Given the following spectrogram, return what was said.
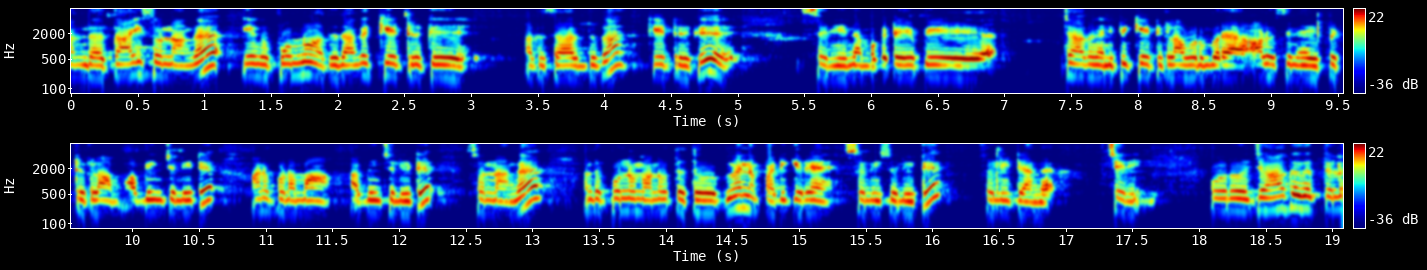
அந்த தாய் சொன்னாங்க எங்க பொண்ணும் அதுதாங்க கேட்டிருக்கு. அது சார்ந்து தான் கேட்டிருக்கு. சரி நம்ம கிட்ட எப்படி ஜாதகம் அனுப்பி கேட்டுக்கலாம் ஒரு முறை ஆலோசனை பெற்றுக்கலாம் அப்படின்னு சொல்லிட்டு அனுப்பணுமா அப்படின்னு சொல்லிட்டு சொன்னாங்க. அந்த பொண்ணு மனோ தத்துவமே நான் படிக்கிறேன் சொல்லி சொல்லிட்டு சொல்லிட்டாங்க. சரி ஒரு ஜாதகத்துல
